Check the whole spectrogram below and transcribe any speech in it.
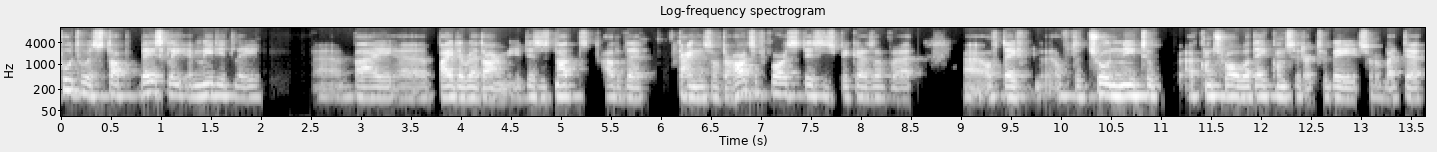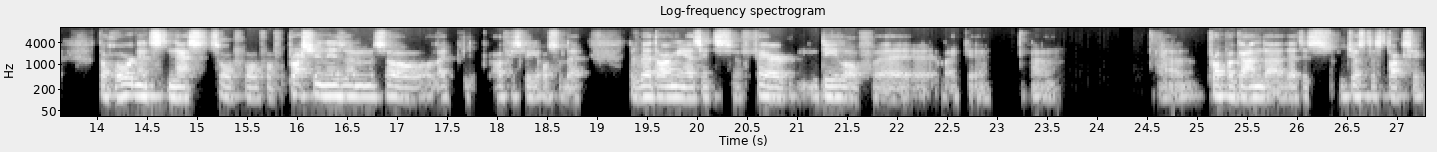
put to a stop basically immediately uh, by uh, by the Red Army. This is not out of the kindness of their hearts, of course. This is because of uh, uh, of they of the true need to uh, control what they consider to be sort of like the the hornets' nests of, of, of Prussianism. So like obviously also the the Red Army has its fair deal of uh, like uh, um, uh, propaganda that is just as toxic,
